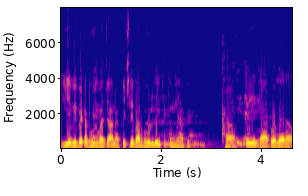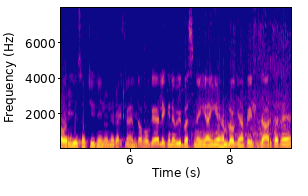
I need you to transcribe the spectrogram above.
ये भी बेटा भूल मत जाना पिछली बार भूल गई थी तुम यहाँ पे। हाँ तो ये कैप वगैरह और ये सब चीज़ें इन्होंने रखी टाइम तो हो गया लेकिन अभी बस नहीं आई है। हम लोग यहाँ पे इंतज़ार कर रहे हैं।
